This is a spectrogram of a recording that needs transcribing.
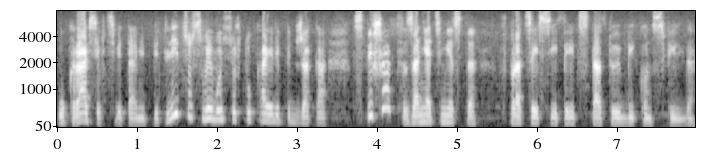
украсив цветами петлицу своего сюртука или пиджака, спешат занять место в процессии перед статуей Биконсфильда.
